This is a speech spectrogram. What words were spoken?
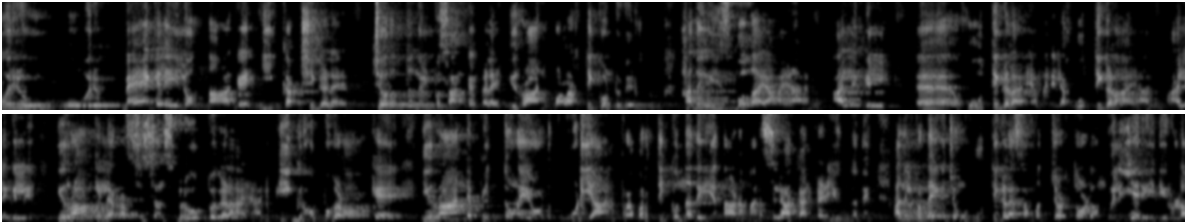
ഒരു ഒരു മേഖലയിൽ ഒന്നാകെ ഈ കക്ഷികളെ ചെറുത്തുനിൽപ്പ് സംഘങ്ങളെ ഇറാൻ വളർത്തിക്കൊണ്ടുവരുന്നു. അത് ഹിസ്ബുള്ള ആയാലും അല്ലെങ്കിൽ ഹൂത്തികളായ യമനിലെ ഹൂത്തികളായാലും അല്ലെങ്കിൽ ഇറാഖിലെ റെസിസ്റ്റൻസ് ഗ്രൂപ്പുകളായാലും ഈ ഗ്രൂപ്പുകളൊക്കെ ഇറാന്റെ പിന്തുണയോട് കൂടിയാണ് പ്രവർത്തിക്കുന്നത് എന്നാണ് മനസ്സിലാക്കാൻ കഴിയുന്നത്. അതിൽ പ്രത്യേകിച്ചും ഹൂത്തികളെ സംബന്ധിച്ചിടത്തോളം വലിയ രീതിയിലുള്ള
